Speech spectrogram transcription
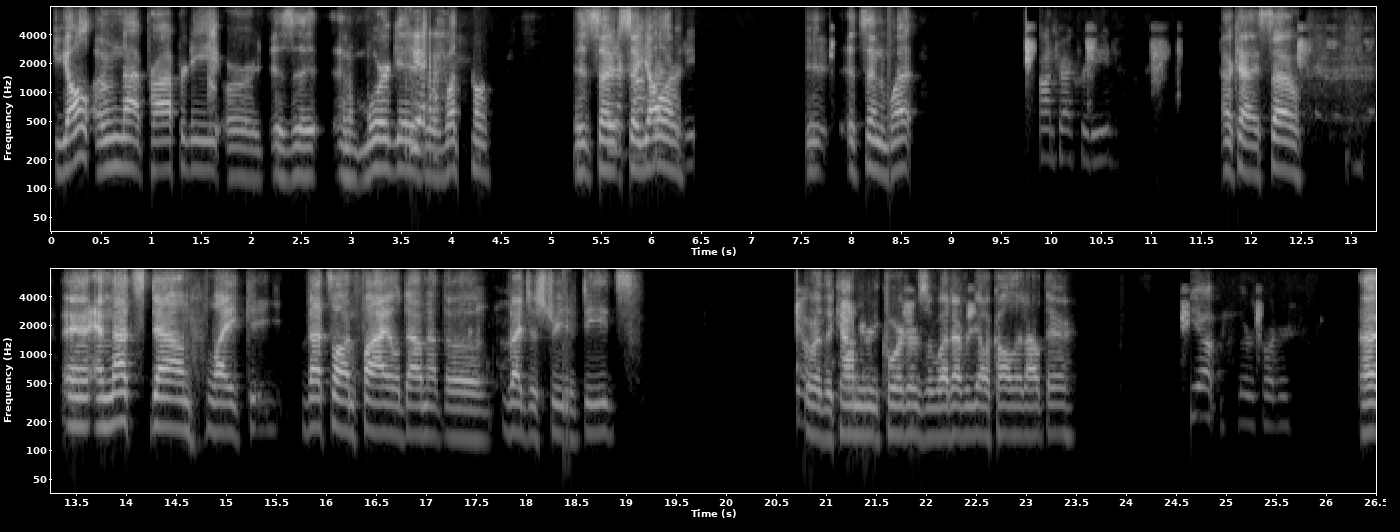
do y'all own that property or is it in a mortgage or Yeah. what's going? So It's in a so y'all are it, it's in what? Contract for deed. Okay, so and, and that's down like that's on file down at the registry of deeds Yep. or the county recorders or whatever y'all call it out there. Yep, the recorder. Uh,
